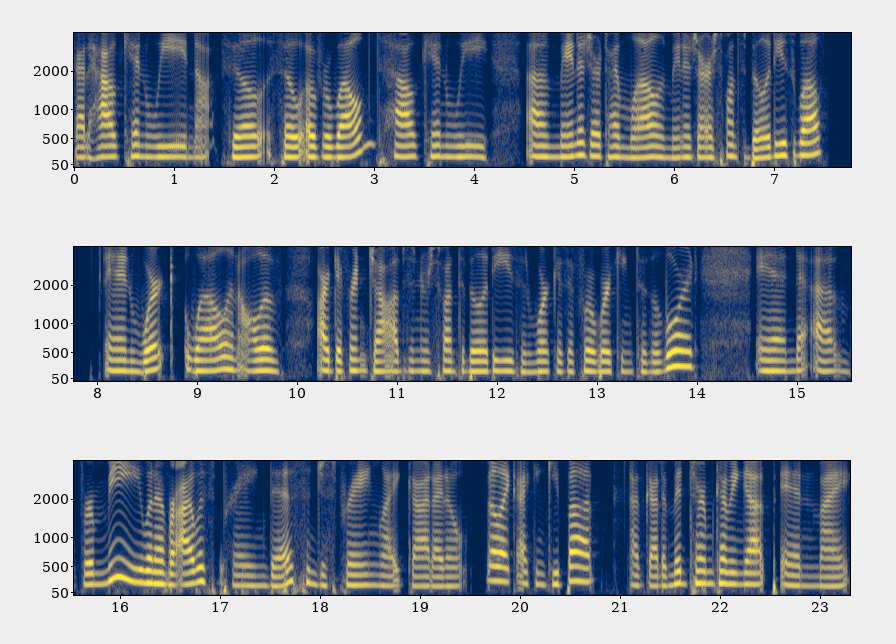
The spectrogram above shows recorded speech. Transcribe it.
God, how can we not feel so overwhelmed? How can we um, manage our time well and manage our responsibilities well? And work well in all of our different jobs and responsibilities and work as if we're working to the Lord. And um, for me, whenever I was praying this and just praying, like, God, I don't feel like I can keep up, I've got a midterm coming up in my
